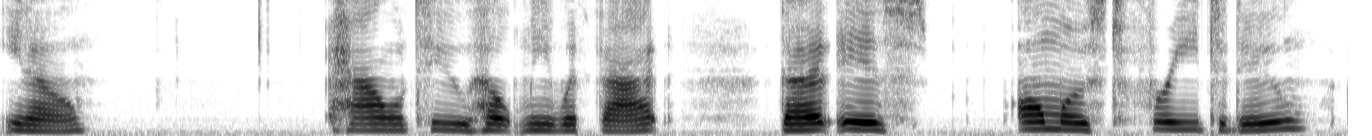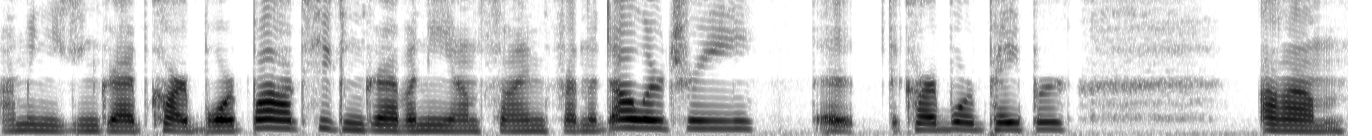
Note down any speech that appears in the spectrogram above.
you know, how to help me with that. That is almost free to do. I mean, you can grab cardboard box, you can grab a neon sign from the Dollar Tree, the, the cardboard paper, um,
